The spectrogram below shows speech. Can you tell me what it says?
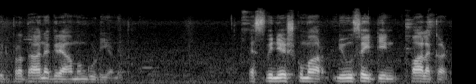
ഒരു പ്രധാന ഗ്രാമം കൂടിയാണിത്. S Vinesh Kumar news eighteen Palakkad.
